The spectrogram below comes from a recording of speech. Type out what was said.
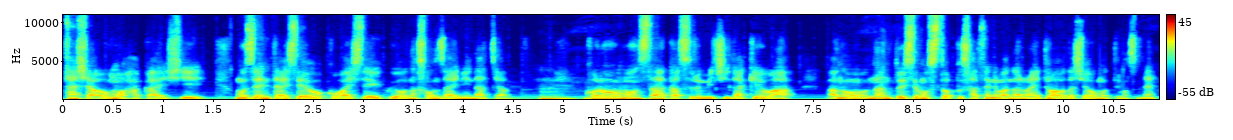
他者をも破壊し、もう全体性を壊していくような存在になっちゃう。うんこのモンスター化する道だけは、あの、何としてもストップさせねばならないとは私は思ってますね。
